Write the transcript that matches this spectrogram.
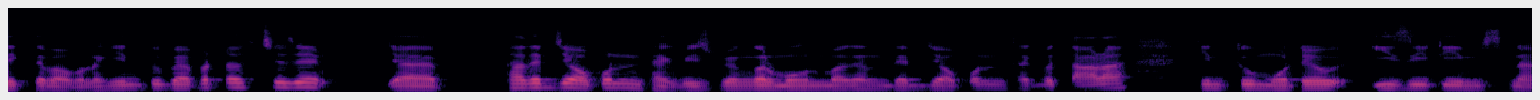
দেখতে পাবো না। কিন্তু ব্যাপারটা হচ্ছে যে তাদের যে অপোনেন্ট থাকবে ইস্ট বেঙ্গল মোহনবাগানদের যে অপোনেন্ট থাকবে, তারা কিন্তু মোটেও ইজি টিমস না।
